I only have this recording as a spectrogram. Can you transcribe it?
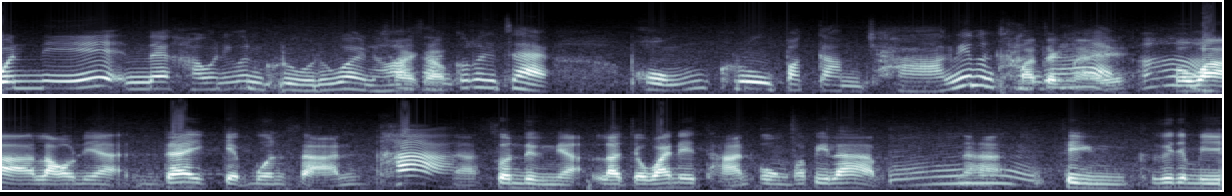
วันนี้นะคะวันนี้วันครูด้วยเนาะใช่อาครัจาบรย์ก็เลยแจก ผงครูประกำช้างนี่เป็นครั้มางจากไหแรน กอ่เพราะว่าเราเนี่ยได้เก็บมวลสารค่ะ นะส่วนหนึ่งเนี่ยเราจะไว้ในฐานองค์พระพิราบอืม นะฮะสิ่งคือจะมี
